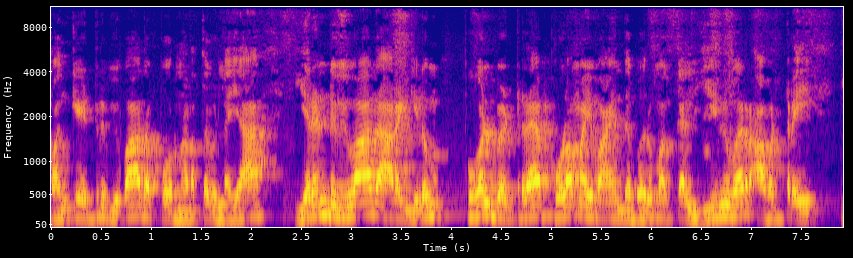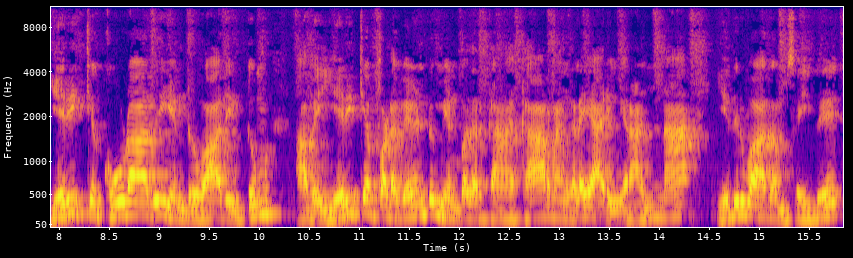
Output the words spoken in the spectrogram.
பங்கேற்று விவாத போர் நடத்தவில்லையா இரண்டு விவாத அரங்கிலும் புகழ்பெற்ற புலமை வாய்ந்த பெருமக்கள் இருவர் அவற்றை எரிக்கக்கூடாது என்று வாதிட்டும் அவை எரிக்கப்பட வேண்டும் என்பதற்கான காரணங்களை அறிஞர் அண்ணா எதிர்வாதம் செய்து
